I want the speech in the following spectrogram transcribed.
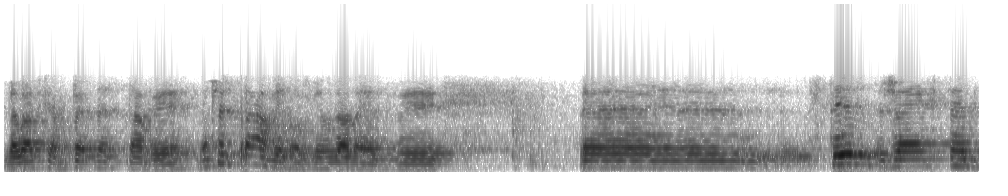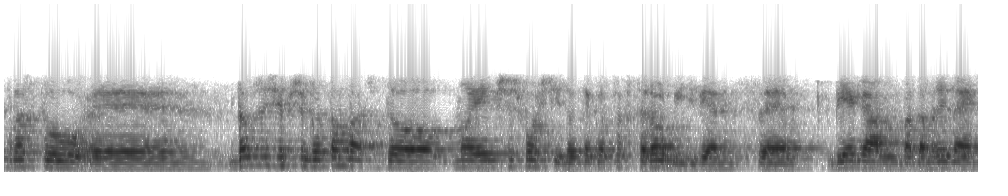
załatwiam pewne sprawy, znaczy sprawy no, związane z, y, z tym, że chcę po prostu dobrze się przygotować do mojej przyszłości, do tego, co chcę robić, więc biegam, badam rynek,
